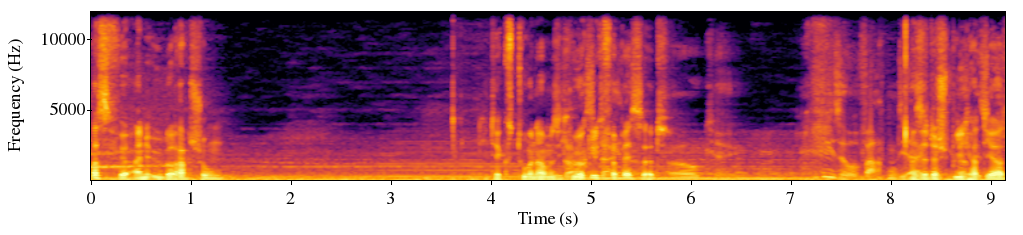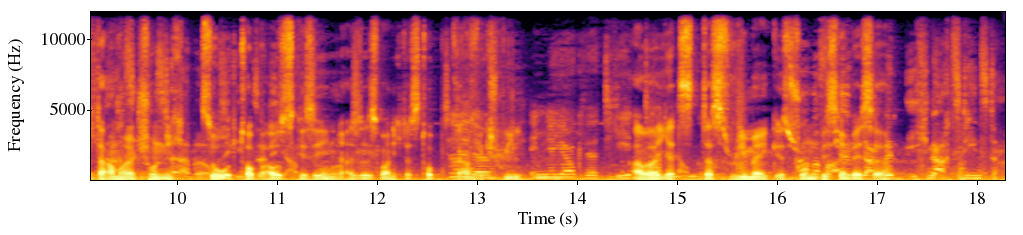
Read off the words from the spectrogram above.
Was für eine Überraschung. Die Texturen haben sich wirklich verbessert. Also das Spiel hat ja damals schon nicht so top ausgesehen. Also es war nicht das Top-Grafikspiel. Aber jetzt das. Remake ist schon ein bisschen besser. Dann, wenn ich nachts Dienst habe.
